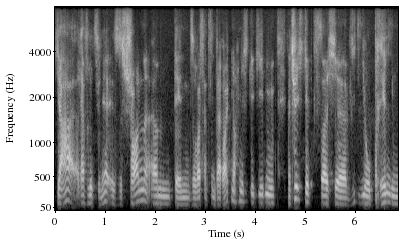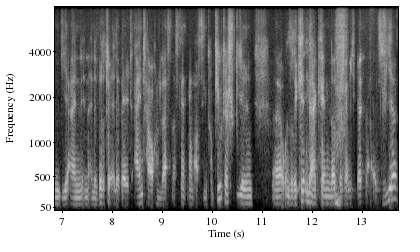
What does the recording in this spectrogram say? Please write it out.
Ja, revolutionär ist es schon, ähm, denn sowas hat es in Bayreuth noch nicht gegeben. Natürlich gibt es solche Videobrillen, die einen in eine virtuelle Welt eintauchen lassen. Das kennt man aus den Computerspielen. Äh, unsere Kinder kennen das wahrscheinlich besser als wir.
